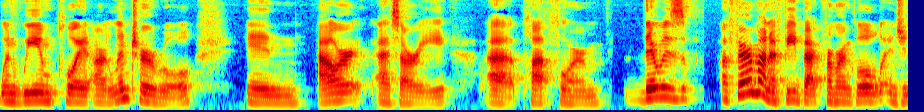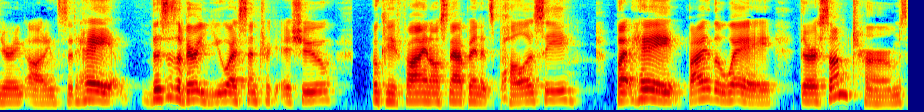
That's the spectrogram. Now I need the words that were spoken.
when we employed our linter rule in our SRE uh, platform, there was a fair amount of feedback from our global engineering audience that, hey, this is a very US centric issue. Okay, fine, I'll snap in its policy. But hey, by the way, there are some terms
